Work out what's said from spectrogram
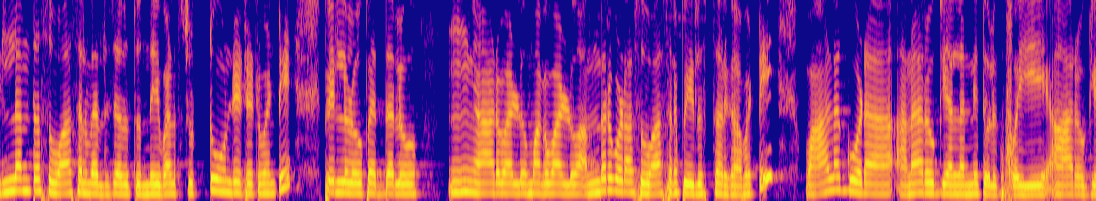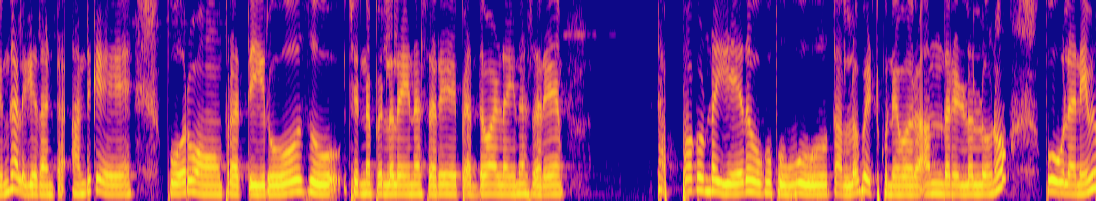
ఇల్లంతా సువాసన వెదజల్లుతుంది వాళ్ళ చుట్టూ ఉండేటటువంటి పిల్లలు పెద్దలు ఆడవాళ్ళు మగవాళ్ళు అందరూ కూడా సువాసన పీలుస్తారు కాబట్టి వాళ్ళకు కూడా అనారోగ్యాలన్నీ తొలగిపోయి ఆరోగ్యం కలిగేదంట. అందుకే పూర్వం ప్రతిరోజు చిన్నపిల్లలైనా సరే పెద్దవాళ్ళైనా సరే తప్పకుండా ఏదో ఒక పువ్వు తలలో పెట్టుకునేవారు. అందరి ఇళ్ళలోనూ పువ్వులు అనేవి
